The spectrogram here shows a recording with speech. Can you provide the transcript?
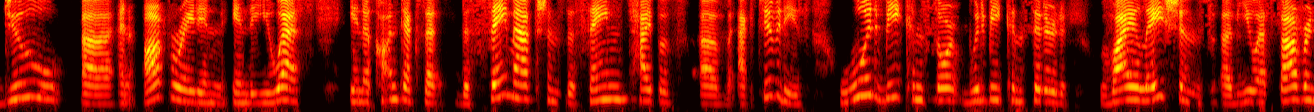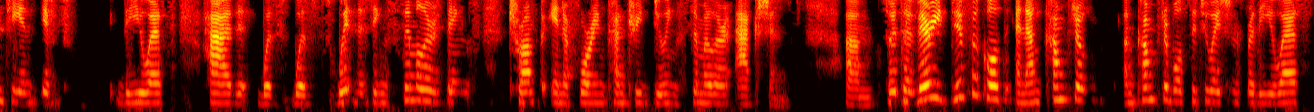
do uh, and operate in in the U.S. in a context that the same actions, the same type of of activities would be consort would be considered violations of U.S. sovereignty, and if the U.S. had was was witnessing similar things, Trump in a foreign country doing similar actions. Um, so it's a very difficult and uncomfortable uncomfortable situation for the US.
